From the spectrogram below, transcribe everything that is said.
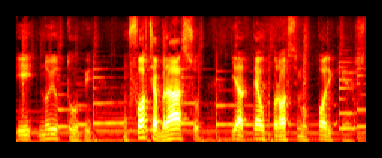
e no YouTube. Um forte abraço e até o próximo podcast.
